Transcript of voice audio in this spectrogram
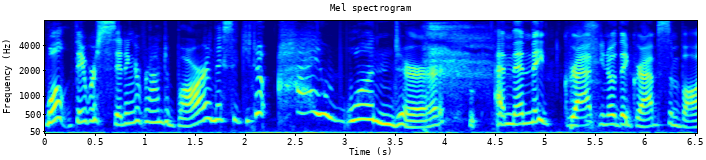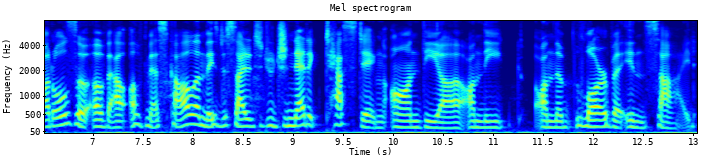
Well, they were sitting around a bar and they said, you know, I wonder. And then they grabbed, you know, they grabbed some bottles of, of of mezcal and they decided to do genetic testing on the uh, on the on the larva inside.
